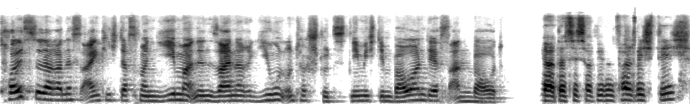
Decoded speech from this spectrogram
Tollste daran ist eigentlich, dass man jemanden in seiner Region unterstützt, nämlich den Bauern, der es anbaut. Ja, das ist auf jeden Fall wichtig.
